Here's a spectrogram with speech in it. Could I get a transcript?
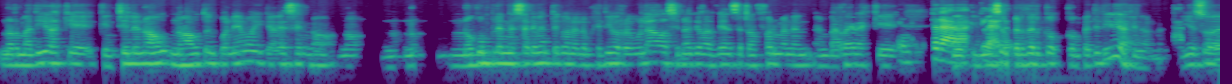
normativas que, en Chile no, nos autoimponemos y que a veces no, no, no, no, cumplen necesariamente con el objetivo regulado, sino que más bien se transforman en, barreras que, que, hacen perder competitividad finalmente. Y eso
